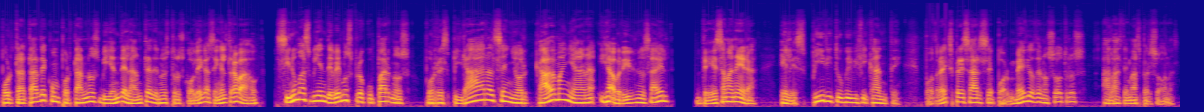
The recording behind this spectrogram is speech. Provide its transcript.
por tratar de comportarnos bien delante de nuestros colegas en el trabajo, sino más bien debemos preocuparnos por respirar al Señor cada mañana y abrirnos a Él. De esa manera, el Espíritu vivificante podrá expresarse por medio de nosotros a las demás personas.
